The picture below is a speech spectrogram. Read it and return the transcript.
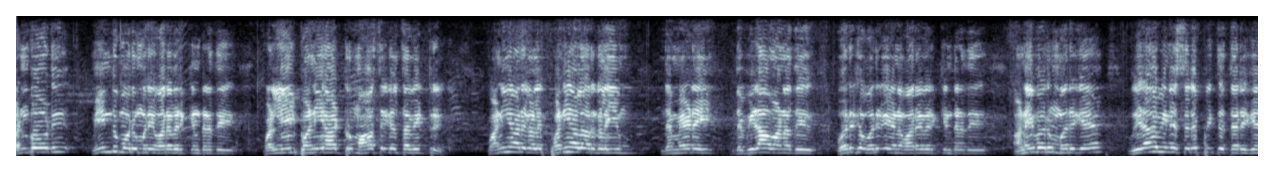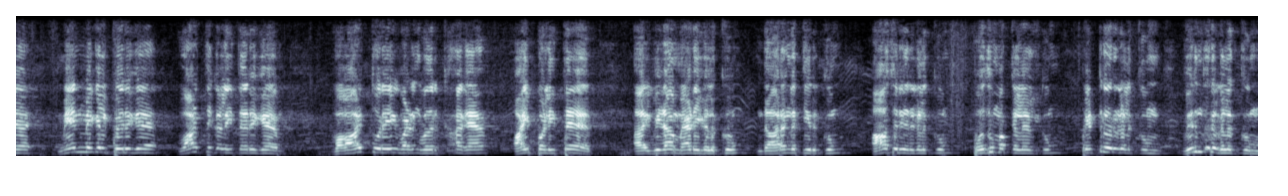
அன்போடு மீண்டும் ஒரு முறை பள்ளியில் பணியாற்றும் ஆசிரியர்கள் தவிர்த்து பணியாளர்களை பணியாளர்களையும் இந்த மேடை இந்த விழாவானது வருக வருக என வரவேற்கின்றது. அனைவரும் வருக விழாவினை சிறப்பித்து தருக மேன்மைகள் பெருக வாழ்த்துக்களை தருக. வாழ்த்துறை வழங்குவதற்காக வாய்ப்பளித்த விழா மேடைகளுக்கும் இந்த அரங்கத்திற்கும் ஆசிரியர்களுக்கும் பொதுமக்களுக்கும் பெற்றோர்களுக்கும் விருந்தினர்களுக்கும்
